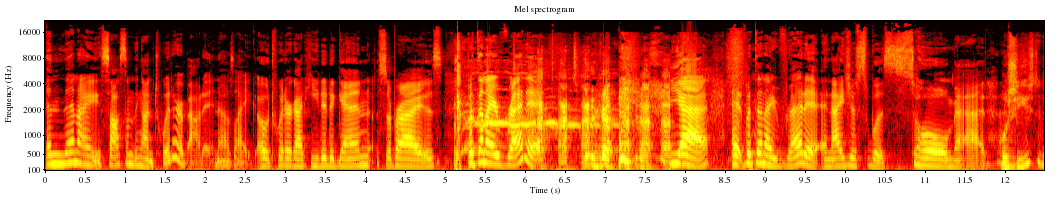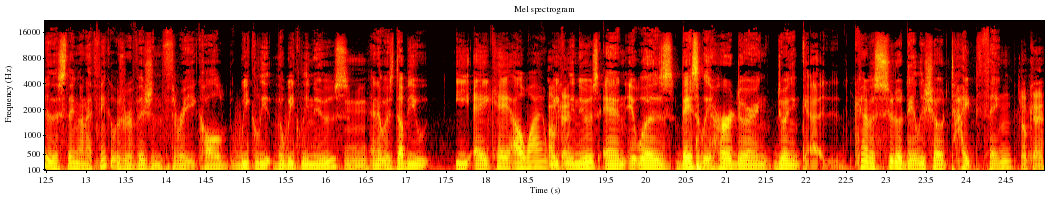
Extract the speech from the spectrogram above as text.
And then I saw something on Twitter about it and I was like, oh, Twitter got heated again. Surprise. But then I read it. yeah. Eh, But then I read it and I just was so mad. Well, she used to do this thing on I think it was Revision Three called Weekly the Weekly News, and it was W E A K L Y Weekly News, and it was basically her doing doing uh, kind of a pseudo Daily Show type thing. okay.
